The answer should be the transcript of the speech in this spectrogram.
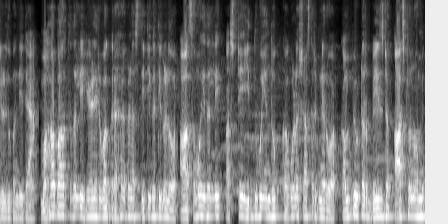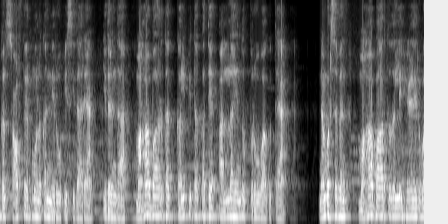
ತಿಳಿದು ಬಂದಿದೆ. ಮಹಾಭಾರತದಲ್ಲಿ ಹೇಳಿರುವ ಗ್ರಹಗಳ ಸ್ಥಿತಿಗತಿಗಳು ಆ ಸಮಯದಲ್ಲಿ ಅಷ್ಟೇ ಇದ್ದುವು ಎಂದು ಖಗೋಳಶಾಸ್ತ್ರಜ್ಞರು ಕಂಪ್ಯೂಟರ್ ಬೇಸ್ಡ್ ಆಸ್ಟ್ರೋನಾಮಿಕಲ್ ಸಾಫ್ಟ್ವೇರ್ ಮೂಲಕ ನಿರೂಪಿಸಿದ್ದಾರೆ. ಇದರಿಂದ ಮಹಾಭಾರತ ಕಲ್ಪಿತ ಕತೆ ಅಲ್ಲ ಎಂದು ಪ್ರೂವ್ ಆಗುತ್ತೆ. ನಂಬರ್ ಸೆವೆನ್ ಮಹಾಭಾರತದಲ್ಲಿ ಹೇಳಿರುವ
